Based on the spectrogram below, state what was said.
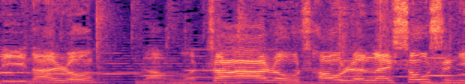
理难容，让我扎肉超人来收拾你。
